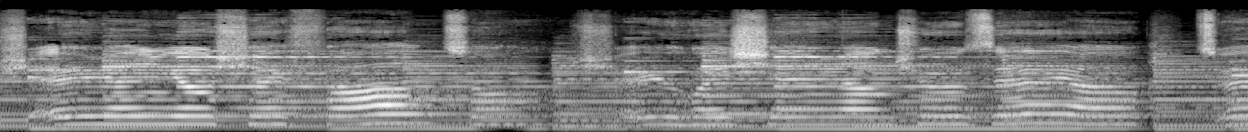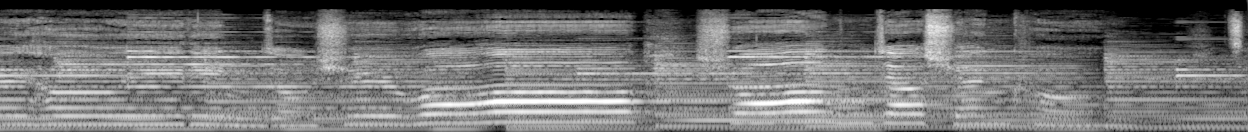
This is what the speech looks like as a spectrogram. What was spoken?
谁任由谁放纵，谁会先让出自由？最后一定总是我，双脚悬空，在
